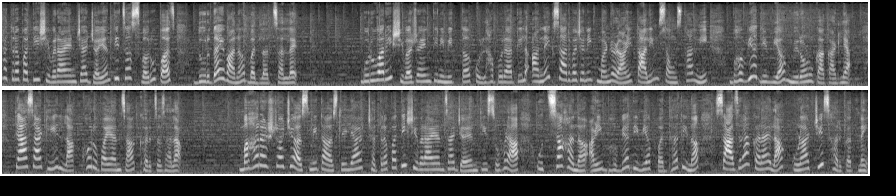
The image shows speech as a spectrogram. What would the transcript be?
छत्रपती शिवरायांच्या जयंतीचं स्वरूपच दुर्दैवानं बदलत चाललंय. गुरुवारी शिवजयंतीनिमित्त कोल्हापुरातील अनेक सार्वजनिक मंडळ आणि तालीम संस्थांनी भव्य दिव्य मिरवणुका काढल्या. त्यासाठी लाखो रुपयांचा खर्च झाला. महाराष्ट्राची अस्मिता असलेल्या छत्रपती शिवरायांचा जयंती सोहळा उत्साहानं आणि भव्य दिव्य पद्धतीनं साजरा करायला कुणाचीच हरकत नाही.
